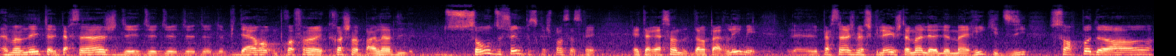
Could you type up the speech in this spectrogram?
à un moment donné, tu as le personnage de. de, de, de, on pourra faire un croche en parlant du son du film, parce que je pense que ça serait intéressant d'en parler, mais le, personnage masculin, justement, le, mari qui dit Sors pas dehors.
